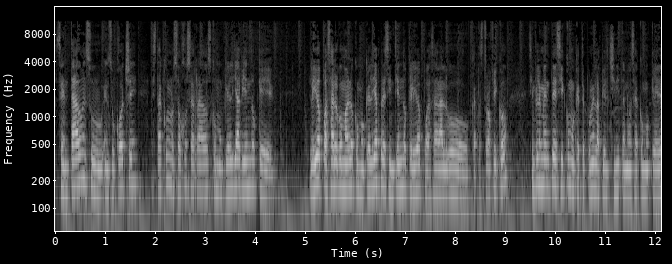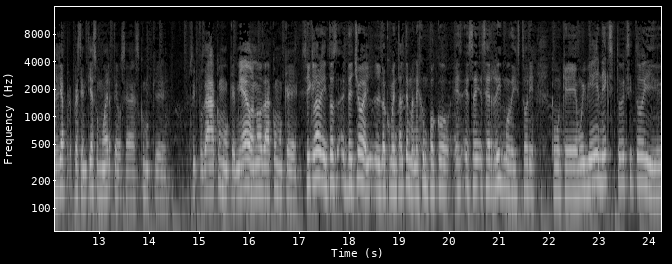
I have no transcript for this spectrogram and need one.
sentado en su, en su coche, está con los ojos cerrados, como que él ya viendo que le iba a pasar algo malo, como que él ya presintiendo que le iba a pasar algo catastrófico, simplemente sí como que te pone la piel chinita, ¿no? O sea, como que él ya presentía su muerte, o sea, es como que sí, pues da como que miedo, ¿no? Da como que... Sí, claro, entonces, de hecho, el, documental te maneja un poco ese, ritmo de historia, como que muy bien, éxito, éxito, y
